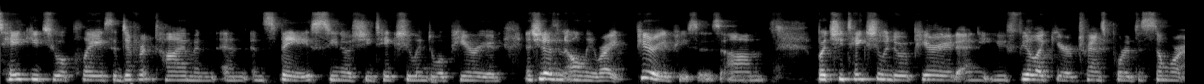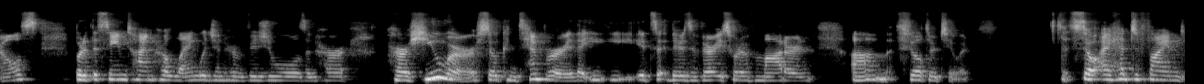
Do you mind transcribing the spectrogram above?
take you to a place a different time and, and, and space. You know she takes you into a period and she doesn't only write period pieces um, but she takes you into a period and you feel like you're transported to somewhere else. But at the same time her language and her visuals and her her humor are so contemporary that you, it's there's a very sort of modern um, filter to it so I had to find,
